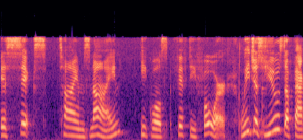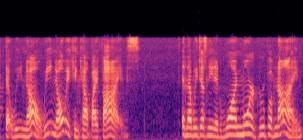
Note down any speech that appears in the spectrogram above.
is 6 times 9 equals 54. We just used a fact that we know. We know we can count by fives. And then we just needed one more group of 9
